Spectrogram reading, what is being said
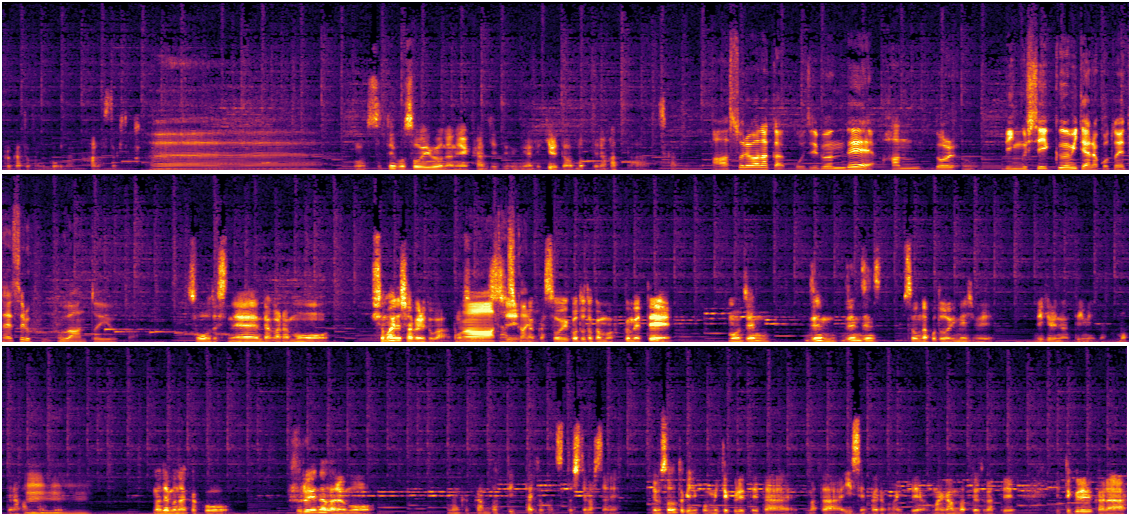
う部下とかにこうなんか話す時とか。へー。もうとてもそういうようなね感じができるとは思ってなかったですかね、あそれはなんかこう自分でハンドリングしていくみたいなことに対する不不安というか、そうですね。だからもう人前で喋るとかもそうですしなんかそういうこととかも含めてもう全全全然そんなことをイメージできるなんてイメージなんか持ってなかったうんので、うんうんまあでもなんかこう震えながらもなんか頑張っていったりとかずっとしてましたね。でもその時にこう見てくれてたまたいい先輩とかがいて「お前頑張ってる」とかって言ってくれるから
